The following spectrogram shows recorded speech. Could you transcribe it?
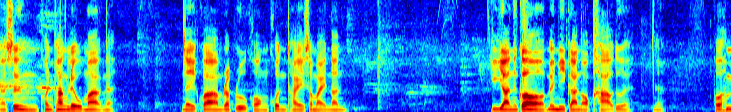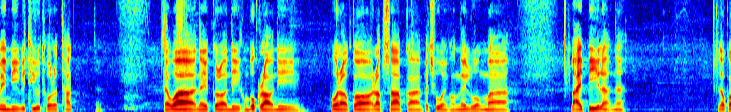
นะซึ่งค่อนข้างเร็วมากนะ ในความรับรู้ของคนไทยสมัยนั้น อีกอย่างหนึ่งก็ไม่มีการออกข่าวด้วยนะเพราะว่าไม่มีวิทยุโทรทัศน์นะแต่ว่าในกรณีของพวกเรานี่ พวกเราก็รับทราบการประชวรของในหลวงมาหลายปีแล้วนะ แล้วก็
